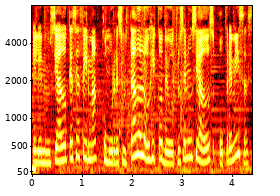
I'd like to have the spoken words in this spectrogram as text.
el enunciado que se afirma como resultado lógico de otros enunciados o premisas.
